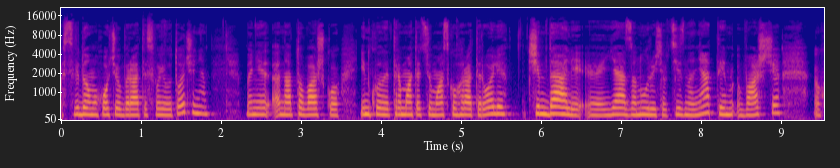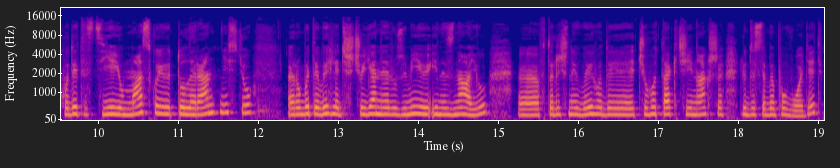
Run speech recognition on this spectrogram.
свідомо хочу обирати своє оточення, мені надто важко інколи тримати цю маску, грати ролі. Чим далі е, я занурююся в ці знання, тим важче ходити з цією маскою, толерантністю, робити вигляд, що я не розумію і не знаю е, вторичної вигоди, чого так чи інакше люди себе поводять.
